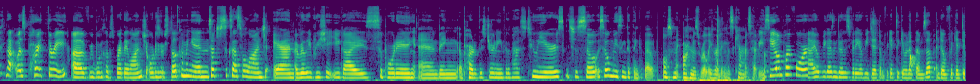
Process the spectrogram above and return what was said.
that was part three of Reborn Club's birthday launch. Orders are still coming in. Such a successful launch and I really appreciate you guys supporting and being a part of this journey for the past two years. It's just so, so amazing to think about. Also, my arm is really hurting. This camera's heavy. I'll see you on part four. I hope you guys enjoyed this video. If you did, don't forget to give it a thumbs up and don't forget to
